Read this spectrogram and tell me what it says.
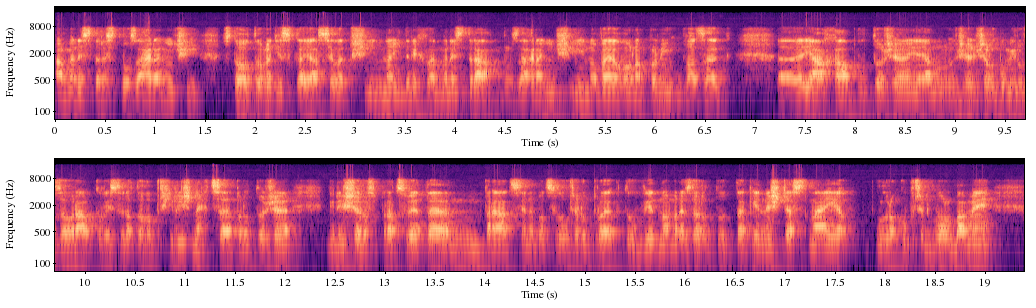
a ministerstvo zahraničí. Z tohoto hlediska je asi lepší najít rychle ministra zahraničí nového na plný úvazek. Eh, já chápu to, že, Janu, že, že Lubomíru Zaurálkovi se do toho příliš nechce, protože když rozpracujete práci nebo celou řadu projektů v jednom rezortu, tak je nešťastné je půl roku před volbami Eh,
